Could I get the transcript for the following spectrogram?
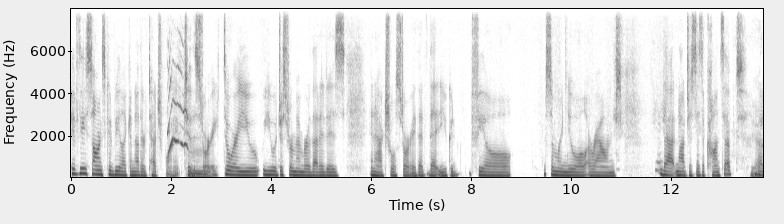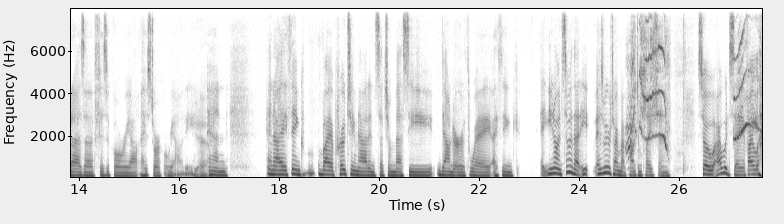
if these songs could be like another touch point to the hmm. story, to where you you would just remember that it is an actual story, that that you could feel some renewal around that, not just as a concept, Yeah. but as a physical real historical reality. Yeah. And and I think by approaching that in such a messy, down to earth way, I think, you know, and some of that, as we were talking about contemplation. So I would say if I, if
